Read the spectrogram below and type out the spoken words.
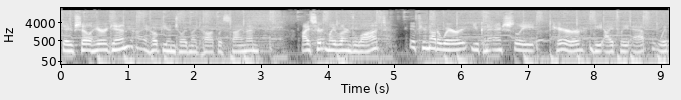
Dave Schell here again. I hope you enjoyed my talk with Simon. I certainly learned a lot. If you're not aware, you can actually pair the iThlete app with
